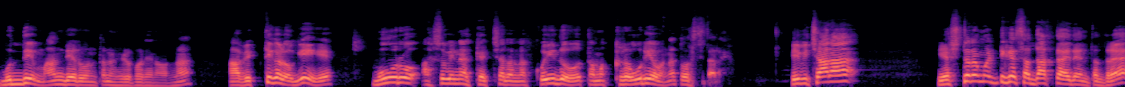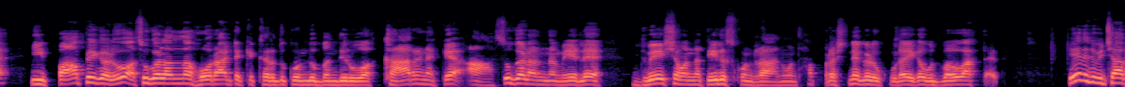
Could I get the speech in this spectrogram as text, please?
ಬುದ್ಧಿ ಮಾಂದ್ಯರು ಅಂತ ಹೇಳ್ಬೋದೇನೋ ಅವ್ರನ್ನ, ಆ ವ್ಯಕ್ತಿಗಳೋಗಿ ಮೂರು ಹಸುವಿನ ಕೆಚ್ಚಲನ್ನ ಕುಯ್ದು ತಮ್ಮ ಕ್ರೌರ್ಯವನ್ನ ತೋರಿಸಿದ್ದಾರೆ ಈ ವಿಚಾರ ಎಷ್ಟರ ಮಟ್ಟಿಗೆ ಸದ್ದಾಗ್ತಾ ಇದೆ ಅಂತಂದ್ರೆ ಈ ಪಾಪಿಗಳು ಹಸುಗಳನ್ನ ಹೋರಾಟಕ್ಕೆ ಕರೆದುಕೊಂಡು ಬಂದಿರುವ ಕಾರಣಕ್ಕೆ ಆ ಹಸುಗಳನ್ನ ಮೇಲೆ ದ್ವೇಷವನ್ನ ತೀರಿಸ್ಕೊಂಡ್ರ ಅನ್ನುವಂತಹ ಪ್ರಶ್ನೆಗಳು ಕೂಡ ಈಗ ಉದ್ಭವವಾಗ್ತಾ ಇದೆ. ಏನಿದು ವಿಚಾರ?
